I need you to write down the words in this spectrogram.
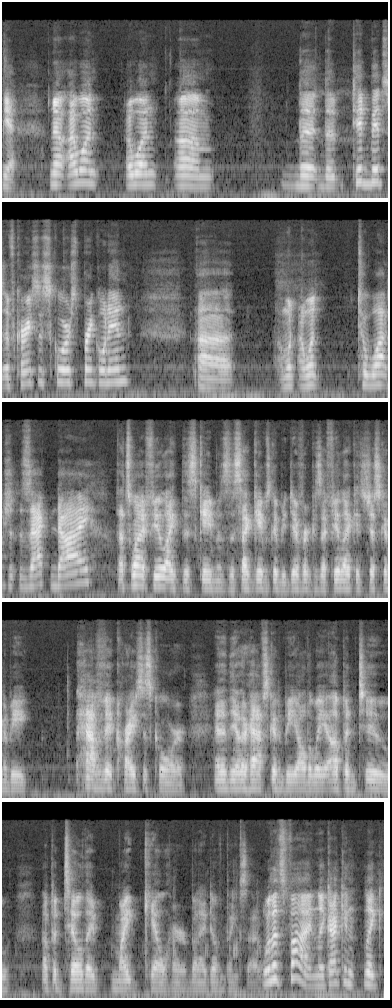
Yeah. No, I want I want um the the tidbits of Crisis Core sprinkled in. Uh, I want I want to watch Zack die. That's why I feel like this game is the second game is going to be different because I feel like it's just going to be half of it Crisis Core, and then the other half's going to be all the way up into up until they might kill her, but I don't think so. Well, that's fine. Like I can like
